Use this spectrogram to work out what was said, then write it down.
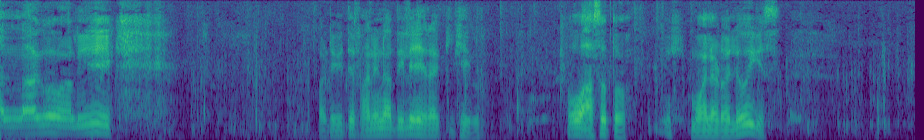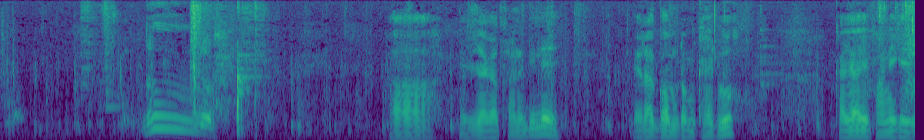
আল্লাহ গো মালিক। বাড়িতে পানি না দিলে এরা কি খাইব? ও, আসো তো। ময়লা টয়লা হয়ে গেছে। এই জায়গা পানি দিলে এরা গম টম খাইব, খাইয়া এই পানি খাইব।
